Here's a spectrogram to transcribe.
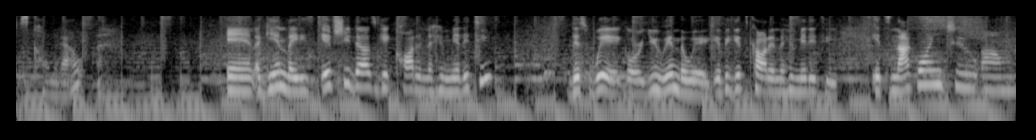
Just comb it out. And again, ladies, if she does get caught in the humidity, this wig or you in the wig, if it gets caught in the humidity, it's not going to um,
